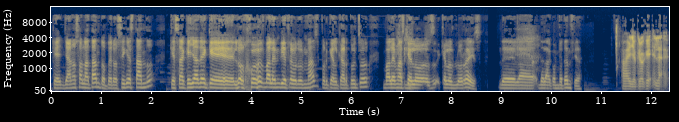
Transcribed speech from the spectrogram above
que ya no se habla tanto, pero sigue estando, que es aquella de que los juegos valen 10 euros más porque el cartucho vale más que los, que los Blu-rays de la, de la competencia. A ver, yo creo que la-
